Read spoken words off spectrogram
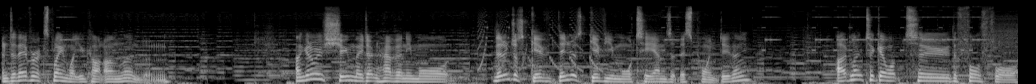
And do they ever explain why you can't unlearn them? I'm going to assume they don't have any more... They don't just give they don't just give you more TMs at this point, do they? I'd like to go up to the fourth floor.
